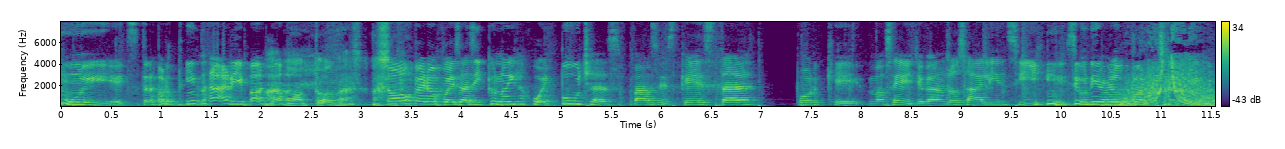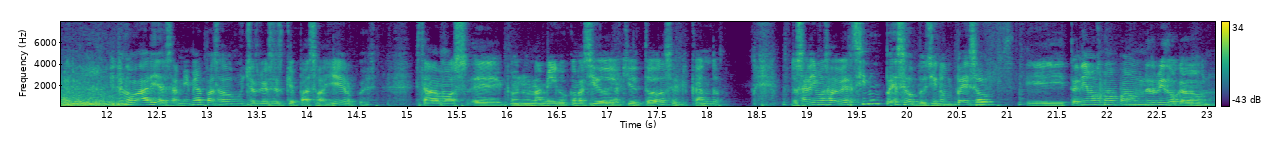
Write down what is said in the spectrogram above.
muy extraordinario. ¿no? Ah, no, todas. No, pero pues así que uno diga, juepuchas, parce, es que está porque, no sé, llegaron los aliens y se unieron al parche. Yo tengo varias. A mí me ha pasado muchas veces que pasó ayer, pues. Estábamos eh, con un amigo conocido de aquí de todos, el Cando. Nos salimos a beber sin un peso, pues sin un peso. Y teníamos como para un hervido cada uno.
